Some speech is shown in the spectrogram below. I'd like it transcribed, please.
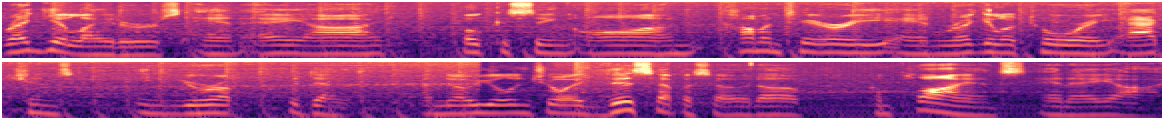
regulators and AI focusing on commentary and regulatory actions in Europe today. I know you'll enjoy this episode of Compliance and AI.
